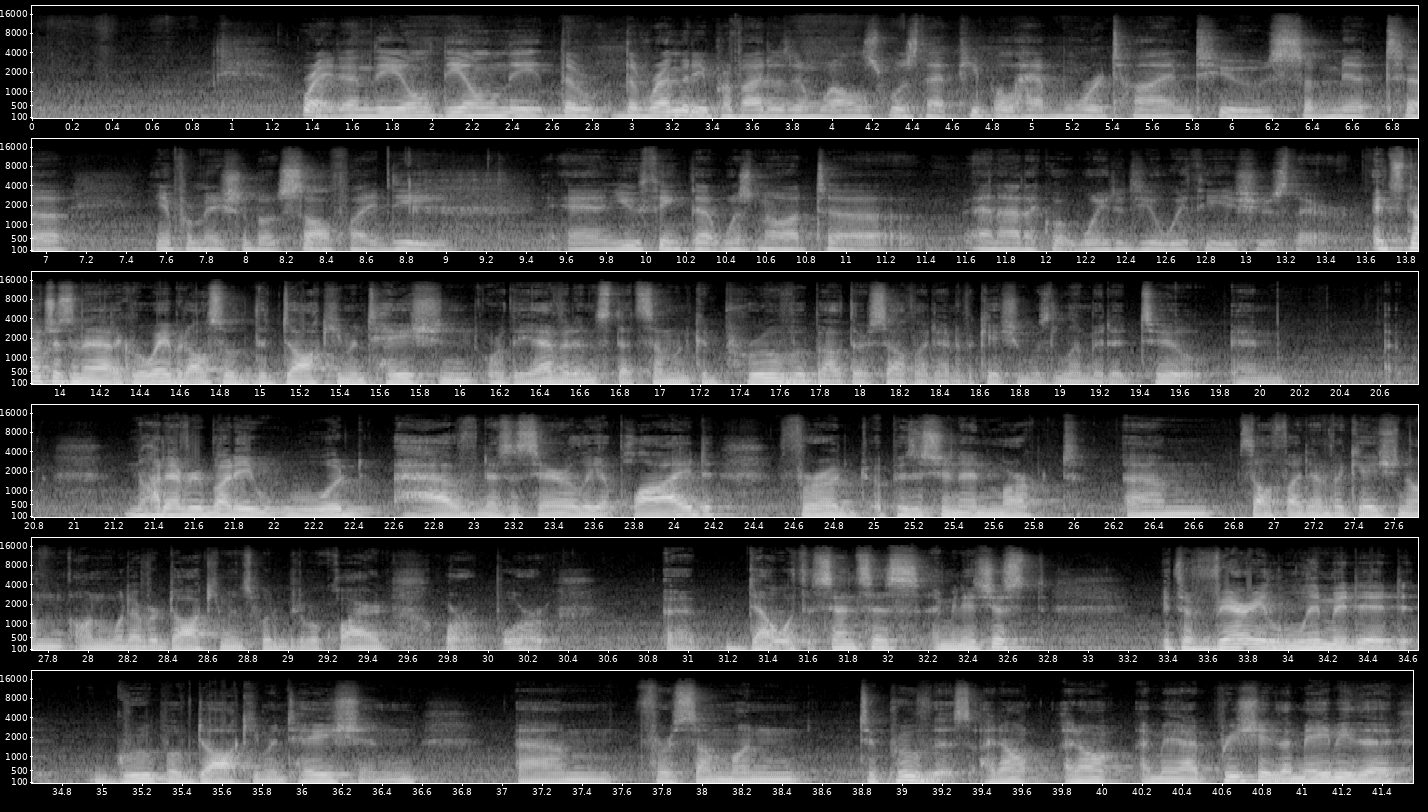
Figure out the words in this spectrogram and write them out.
Right, and the, the only the, the remedy provided in Wells was that people have more time to submit uh, information about self ID, and you think that was not uh, an adequate way to deal with the issues there. It's not just an adequate way, but also the documentation or the evidence that someone could prove about their self identification was limited too. And not everybody would have necessarily applied for a, a position and marked um, self identification on, on whatever documents would be required or, or uh, dealt with the census. I mean, it's just, it's a very limited group of documentation um, for someone to prove this. I don't, I don't, I mean, I appreciate that maybe the,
